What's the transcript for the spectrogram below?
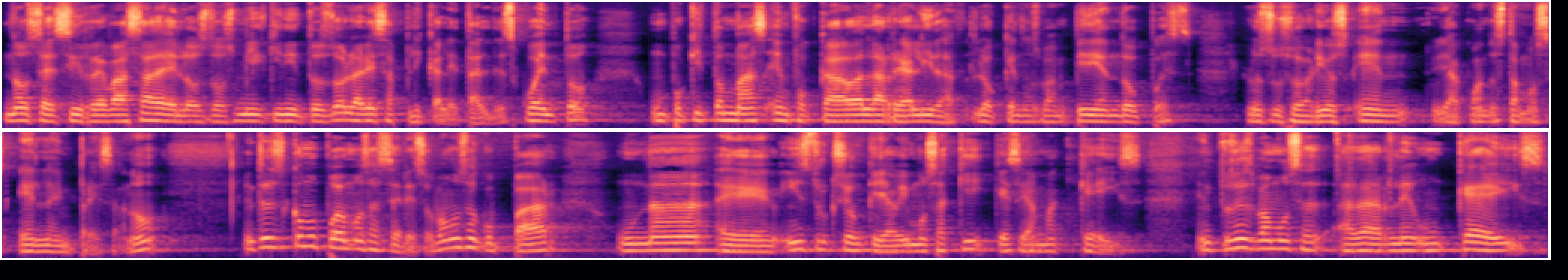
no sé, si rebasa de los 2.500 dólares, aplícale tal descuento, un poquito más enfocado a la realidad, lo que nos van pidiendo pues los usuarios en, ya cuando estamos en la empresa, ¿no? Entonces, ¿cómo podemos hacer eso? Vamos a ocupar una eh, instrucción que ya vimos aquí que se llama case. Entonces vamos a, a darle un case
